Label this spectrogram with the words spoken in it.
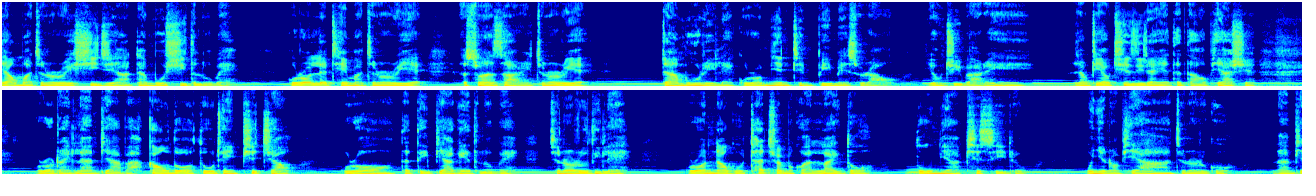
ရောက်မှကျွန်တော်တို့ရဲ့ရှိခြင်းဟာတန်ဖိုးရှိတယ်လို့ပဲကိုရောလက်ထဲမှာကျွန်တော်တို့ရဲ့အစွမ်းအစတွေကျွန်တော်တို့ရဲ့တန်ဖိုးတွေလည်းကိုရောမြင့်တင်ပေးမယ်ဆိုတာကိုယုံကြည်ပါတယ်အဲကြောင့်တယောက်ချင်းစီတိုင်းရဲ့သက်တာကိုဖျားရှင်ကိုရောတိုင်လမ်းပြပါကောင်းသောသိုးထိန်ဖြစ်ကြောင်းကိုရောသက်သေပြခဲ့တယ်လို့ပဲကျွန်တော်တို့ဒီလဲ ကိုရောနှောက်ကိုထတ်ချက်မခွာလိုက်သောသိုးများဖြစ်စီလို့ဝိညာဉ်တော်ဖျားကျွန်တော်တို့ကိုလမ်းပြ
